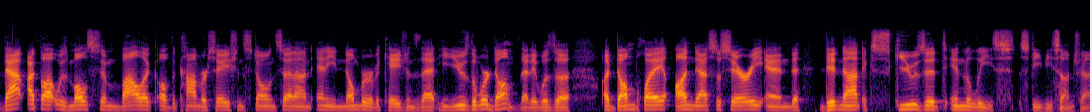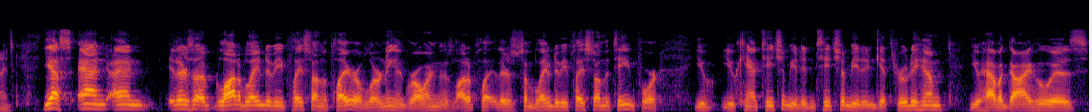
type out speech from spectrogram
That I thought was most symbolic of the conversation Stone said on any number of occasions that he used the word dumb, that it was a, a dumb play, unnecessary, and did not excuse it in the least, Stevie Sunshine. Yes, and and there's a lot of blame to be placed on the player of learning and growing. There's a lot of play, there's some blame to be placed on the team for you you can't teach him, you didn't teach him, you didn't get through to him. You have a guy who is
